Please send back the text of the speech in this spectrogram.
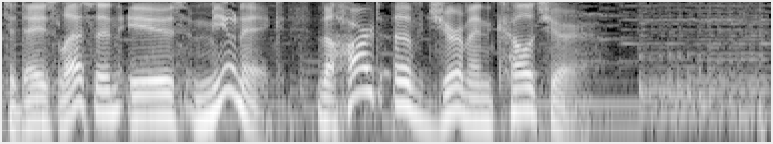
Today's lesson is Munich, the heart of German culture.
